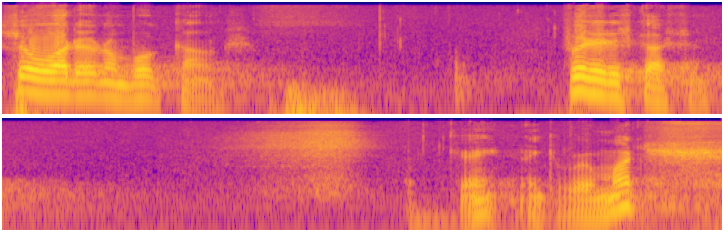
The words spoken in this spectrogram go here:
So ordered on both counts. Further discussion? Okay, thank you very much.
